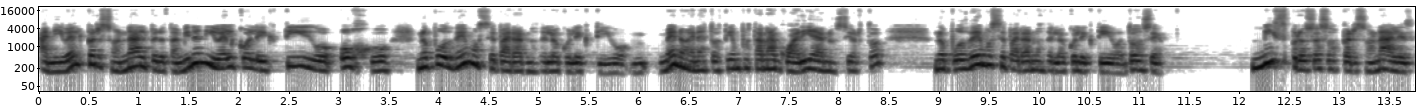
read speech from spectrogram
a nivel personal, pero también a nivel colectivo. Ojo, no podemos separarnos de lo colectivo, menos en estos tiempos tan acuarianos, ¿cierto? No podemos separarnos de lo colectivo. Entonces, mis procesos personales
